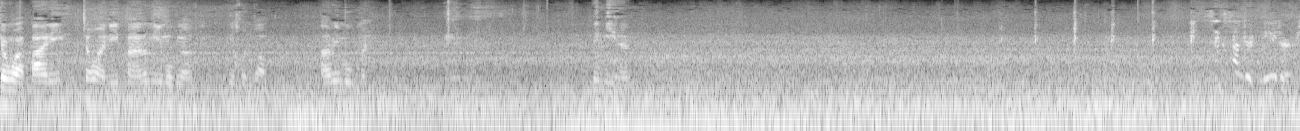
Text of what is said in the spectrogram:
จังหวะปลานี้ จังหวะนี้ปลาต้องมีมุกแล้ว มีคนบอกปลามีมุกไหมไม่มี ไม่มีครับ 600 meters.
